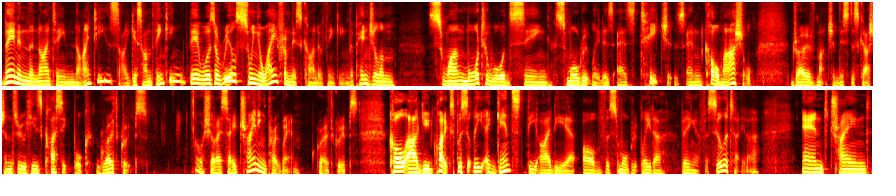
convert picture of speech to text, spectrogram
Then in the 1990s, I guess I'm thinking, there was a real swing away from this kind of thinking. The pendulum swung more towards seeing small group leaders as teachers, and Col Marshall drove much of this discussion through his classic book, Growth Groups, or should I say, training program, growth groups. Col argued quite explicitly against the idea of the small group leader being a facilitator and trained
